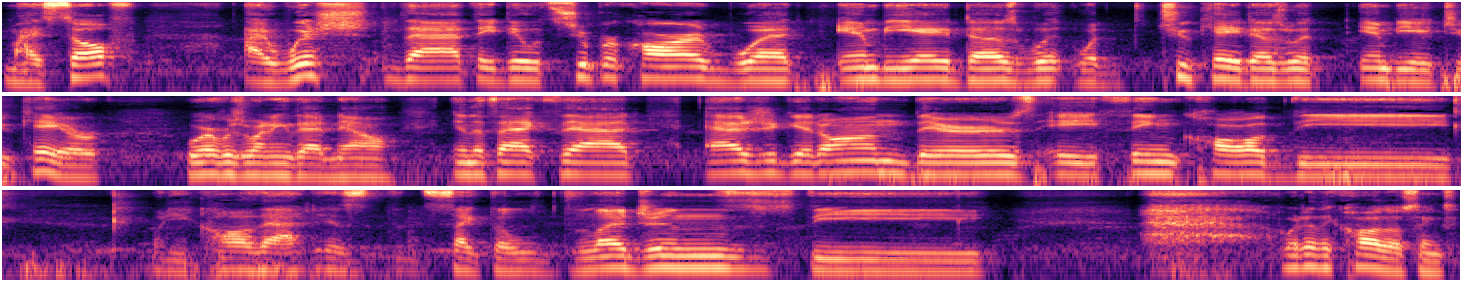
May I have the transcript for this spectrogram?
Myself, I wish that they did with Supercard what NBA does with what 2K does with NBA 2K or whoever's running that now. In the fact that as you get on, there's a thing called the what do you call that? Is it's like the legends, the what do they call those things?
